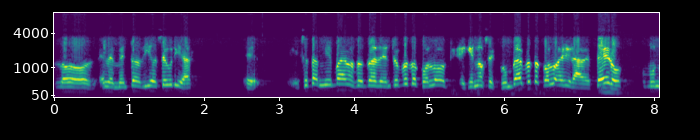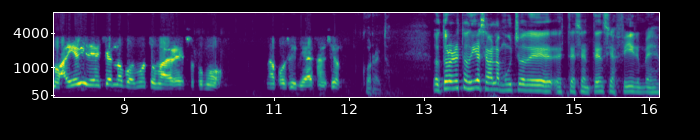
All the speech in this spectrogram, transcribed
los elementos de bioseguridad. Eh, eso también para nosotros dentro del protocolo, que no se cumpla el protocolo es grave, pero como no hay evidencia no podemos tomar eso como una posibilidad de sanción. Correcto. Doctor, en estos días se habla mucho de este, sentencias firmes,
